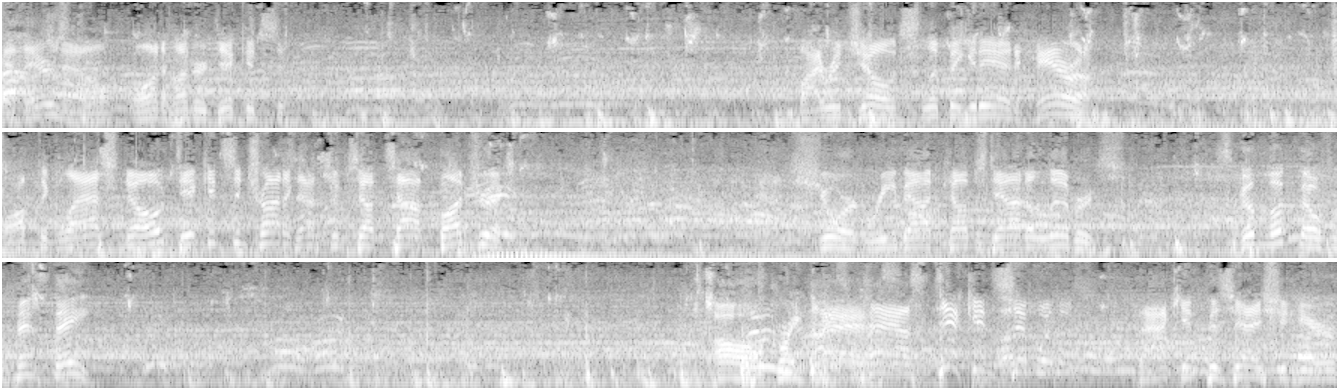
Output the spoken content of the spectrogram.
And there's now on Hunter Dickinson. Myreon Jones slipping it in. Harrar off the glass, no. Dickinson trying to customs up top. Buttrick. And short rebound comes down to Livers. It's a good look, though, for Penn State. Oh, great pass. Nice pass. Dickinson with us. Back in possession here,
